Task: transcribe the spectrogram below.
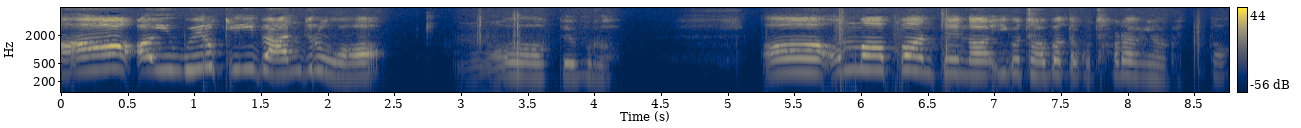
아, 아이 왜 이렇게 입에 안 들어와? 어, 배불러. 아, 엄마 아빠한테 나 이거 잡았다고 자랑해야겠다.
